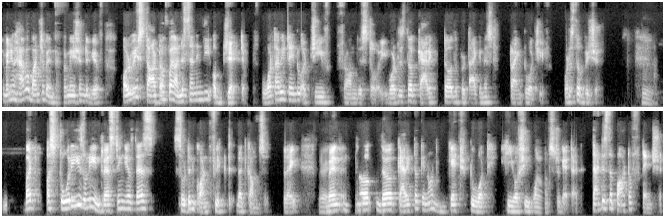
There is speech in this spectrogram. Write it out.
when you have a bunch of information to give always start off by understanding the objective. What are we trying to achieve from this story? What is the character the protagonist trying to achieve? What is the vision? Hmm. But a story is only interesting if there's certain conflict that comes in right, right. when the, the character cannot get to what he or she wants to get at. That is the part of tension.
